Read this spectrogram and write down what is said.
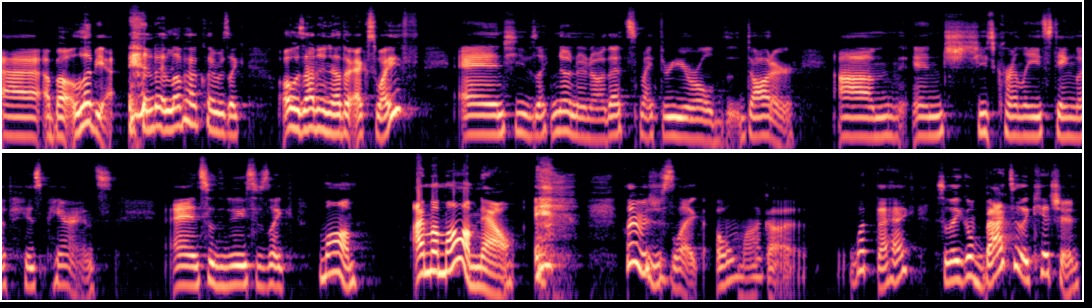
uh, about Olivia. And I love how Claire was like, Oh, is that another ex wife? And he was like, No, no, no, that's my three year old daughter um, and she's currently staying with his parents. And so Denise is like, Mom, I'm a mom now. Claire was just like, Oh my God, what the heck? So they go back to the kitchen,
